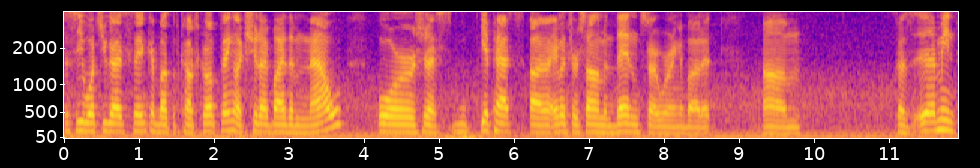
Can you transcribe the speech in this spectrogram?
to see what you guys think about the couch co-op thing. Like, should I buy them now, or should I get past uh, Amateur Asylum and then start worrying about it? Um, because I mean,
